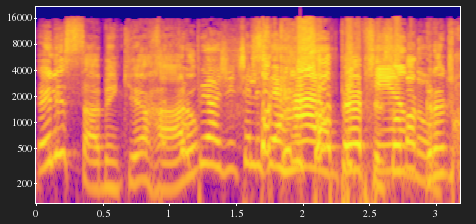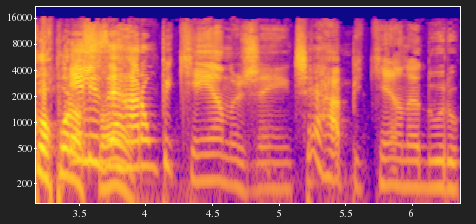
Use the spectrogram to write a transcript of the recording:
eles sabem que erraram. O pior, gente, eles erraram eles são Pepsi, pequeno. eles são uma grande corporação. Eles erraram pequeno, gente. Errar pequeno é duro.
